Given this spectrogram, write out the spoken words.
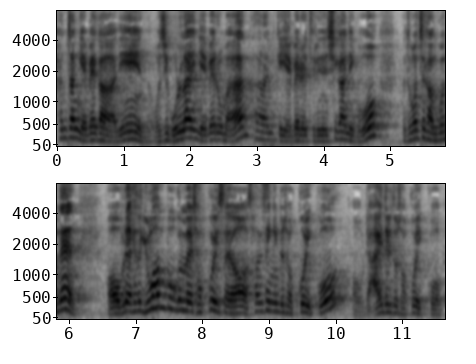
현장 예배가 아닌 오직 온라인 예배로만 하나님께 예배를 드리는 시간이고 두 번째 광고는 어, 우리가 계속 요한복음을 적고 있어요. 선생님도 적고 있고 어, 우리 아이들도 적고 있고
